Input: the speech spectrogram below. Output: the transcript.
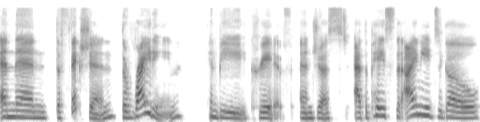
And then the fiction, the writing, can be creative and just at the pace that I need to go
